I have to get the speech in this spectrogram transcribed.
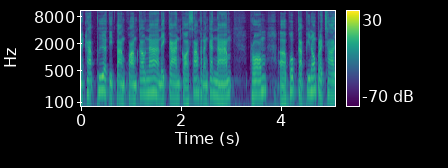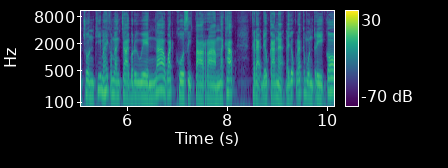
นะครับเพื่อติดตามความก้าวหน้าในการก่อสร้างพนังกั้นน้ำพร้อมอพบกับพี่น้องประชาชนที่มาให้กำลังใจบริเวณหน้าวัดโคสิตารามนะครับขณะเดียวกันนายกรัฐมนตรีก็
